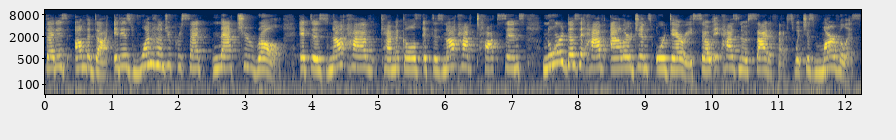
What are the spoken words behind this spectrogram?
that is on the dot. It is 100% natural. It does not have chemicals, it does not have toxins, nor does it have allergens or dairy. So it has no side effects, which is marvelous.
